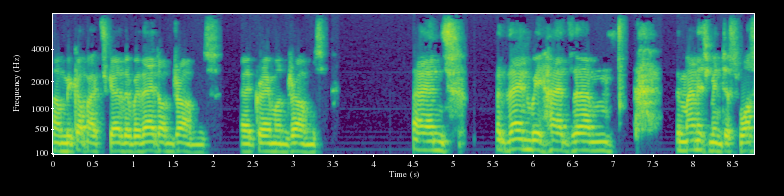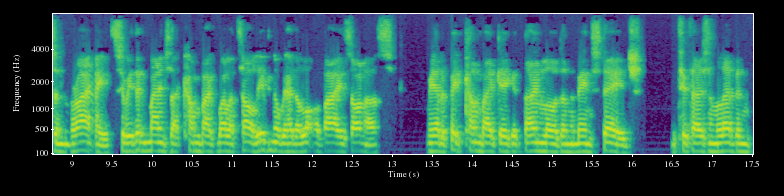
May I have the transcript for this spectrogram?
And we got back together with Ed on drums, Ed Graham on drums. And then we had um, the management just wasn't right. So we didn't manage that comeback well at all, even though we had a lot of eyes on us. We had a big comeback gig at Download on the main stage in 2011.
